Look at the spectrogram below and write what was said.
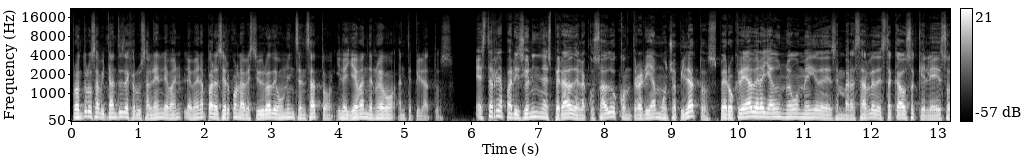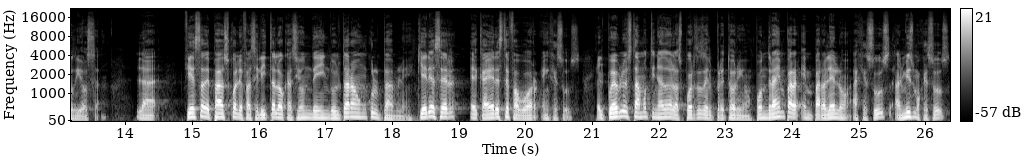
Pronto los habitantes de Jerusalén le, van, ven aparecer con la vestidura de un insensato y le llevan de nuevo ante Pilatos. Esta reaparición inesperada del acusado contraría mucho a Pilatos, pero cree haber hallado un nuevo medio de desembarazarle de esta causa que le es odiosa. La Fiesta de Pascua le facilita la ocasión de indultar a un culpable. Quiere hacer eh, caer este favor en Jesús. El pueblo está amotinado a las puertas del pretorio. Pondrá en, paralelo a Jesús, al mismo Jesús,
